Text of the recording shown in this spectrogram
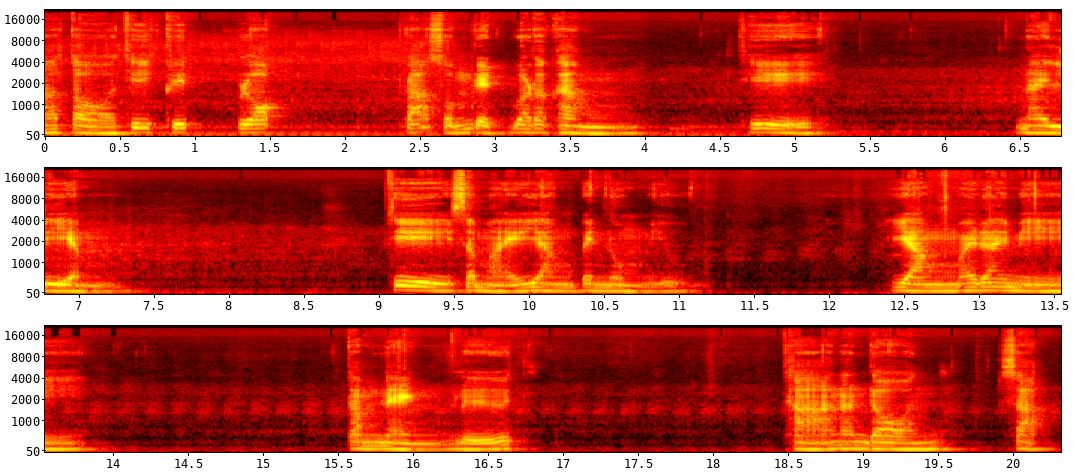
าต่อที่คลิปบล็อกพระสมเด็จวรคังที่นายเหลี่ยม ที่สมัยยังเป็นหนุ่มอยู่ ยังไม่ได้มีตำแหน่งหรือ ฐานันดรศักดิ์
